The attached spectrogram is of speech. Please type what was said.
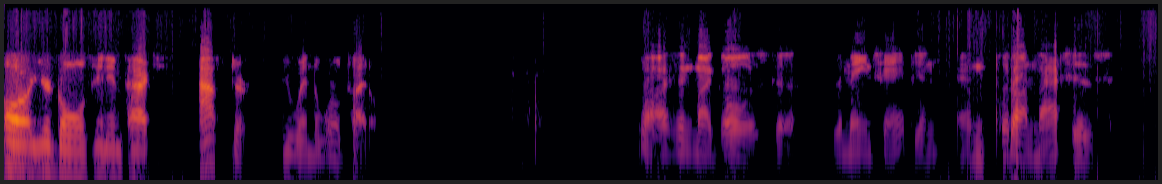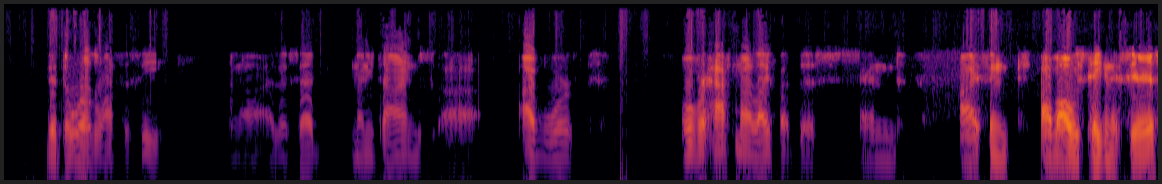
are your goals in Impact after you win the world title? Well, I think my goal is to remain champion and put on matches that the world wants to see. You know, as I said many times, uh, I've worked over half my life at this, and I think I've always taken it serious,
